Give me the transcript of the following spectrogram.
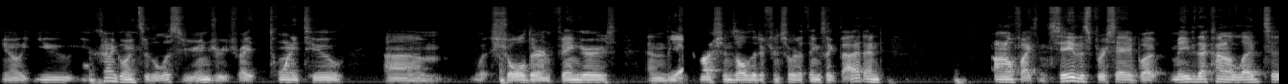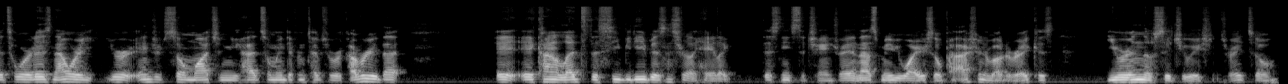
you know you you're kind of going through the list of your injuries, right? 22, um, with shoulder and fingers, and the yeah. concussions, all the different sort of things like that, and. I don't know if I can say this per se, but maybe that kind of led to, to where it is now, where you're injured so much and you had so many different types of recovery that it, it kind of led to the CBD business. You're like, hey, like this needs to change, right? And that's maybe why you're so passionate about it, right? Because you were in those situations, right? So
